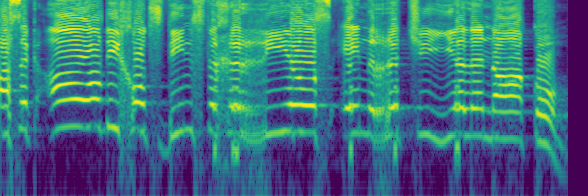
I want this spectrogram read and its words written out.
as ek al die godsdienstige reëls en rituele nakom.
